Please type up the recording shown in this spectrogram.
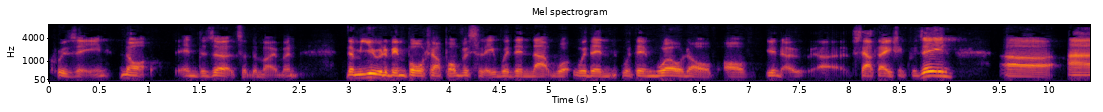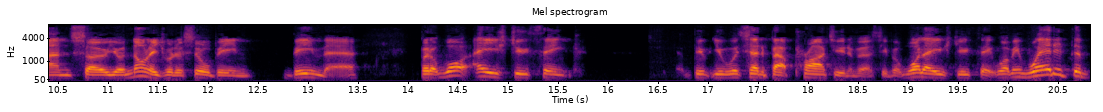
cuisine, not in desserts at the moment then you would have been brought up obviously within that within within world of of you know uh, South Asian cuisine, uh, and so your knowledge would have still been been there. But at what age do you think? You would said about prior to university, but what age do you think? Well, I mean, where did the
